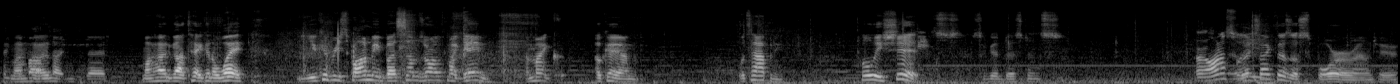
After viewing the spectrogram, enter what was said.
think My the HUD. Titan's dead. My HUD got taken away. You can respawn me, but something's wrong with my game. I might. cr- Okay, I'm. What's happening? Holy shit! It's, it's a good distance. Or honestly, It honestly, looks like there's a spore around here.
